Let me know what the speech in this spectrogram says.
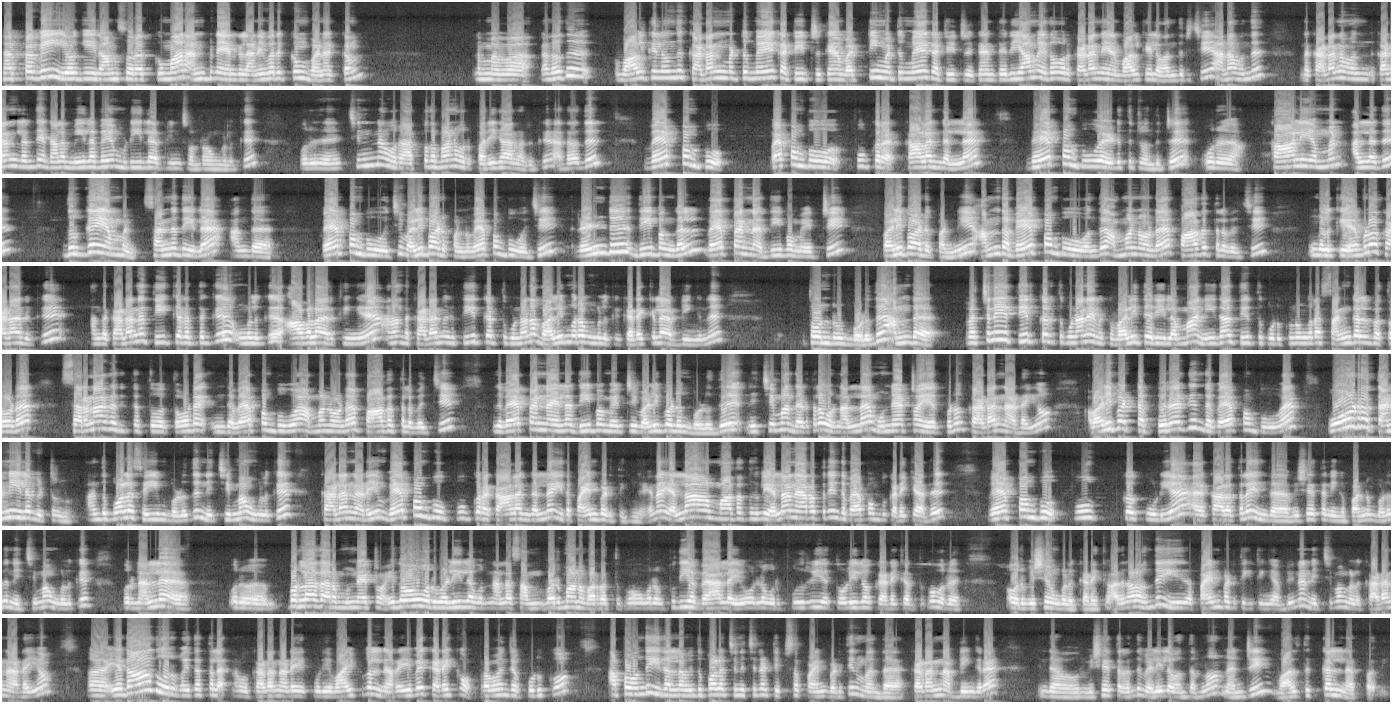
நற்பவி யோகி ராம் சுரத்குமார் அன்பு நேயர்கள் அனைவருக்கும் வணக்கம். நம்ம அதாவது வாழ்க்கையில வந்து கடன் மட்டுமே கட்டிட்டு இருக்கேன் வட்டி மட்டுமே கட்டிட்டு இருக்கேன் தெரியாம ஏதோ ஒரு கடன் என் வாழ்க்கையில வந்துருச்சு. ஆனா வந்து இந்த கடனை வந்து கடன்ல இருந்து என்னால மீளவே முடியல அப்படின்னு சொல்றவங்களுக்கு ஒரு சின்ன ஒரு அற்புதமான ஒரு பரிகாரம் இருக்கு. அதாவது வேப்பம் பூ வேப்பம் பூ பூக்கிற காலங்கள்ல வேப்பம்பூவை எடுத்துட்டு வந்துட்டு ஒரு காளியம்மன் அல்லது துர்க்கை அம்மன் சன்னதியில அந்த வேப்பம்பூ வச்சு வழிபாடு பண்ணும் வேப்பம்பூ வச்சு ரெண்டு தீபங்கள் வேப்பெண்ணெய் தீபம் ஏற்றி வழிபாடு பண்ணி அந்த வேப்பம்பூவை வந்து அம்மனோட பாதத்துல வச்சு உங்களுக்கு எவ்வளவு கடன் இருக்கு அந்த கடனை தீர்க்கறதுக்கு உங்களுக்கு ஆவலா இருக்கீங்க. ஆனா அந்த கடனுக்கு தீர்க்கறதுக்கு உண்டான வழிமுறை உங்களுக்கு கிடைக்கல அப்படிங்கன்னு தோன்றும் பொழுது அந்த பிரச்சனையை தீர்க்கறதுக்கு உண்டான எனக்கு வழி தெரியலம்மா. நீ தான் தீர்த்து கொடுக்கணுங்கிற சங்கல்பத்தோட சரணாகதி தத்துவத்தோட இந்த வேப்பம்பூவை அம்மனோட பாதத்துல வச்சு இந்த வேப்பெண்ணெயில தீபம் ஏற்றி வழிபடும் பொழுது நிச்சயமா அந்த இடத்துல ஒரு நல்ல முன்னேற்றம் ஏற்படும் கடன் அடையும். வழிபட்ட பிறகு இந்த வேப்பம்பூவை ஓடுற தண்ணியில விட்டுணும். அது போல செய்யும் பொழுது நிச்சயமா உங்களுக்கு கடன் அடையும். வேப்பம்பூ பூக்கிற காலங்கள்ல இதை பயன்படுத்திக்கோங்க. ஏன்னா எல்லா மாதத்துலையும் எல்லா நேரத்துலையும் இந்த வேப்பம்பூ கிடைக்காது. வேப்பம்பூ பூ இருக்கக்கூடிய காலத்துல இந்த விஷயத்த நீங்க பண்ணும் பொழுது நிச்சயமா உங்களுக்கு ஒரு நல்ல ஒரு பொருளாதார முன்னேற்றம் ஏதோ ஒரு வழியில ஒரு நல்ல சம் வருமானம் வர்றதுக்கும் ஒரு புதிய வேலையோ இல்லை ஒரு புதிய தொழிலோ கிடைக்கிறதுக்கும் ஒரு ஒரு விஷயம் உங்களுக்கு கிடைக்கும். அதனால வந்து இதை பயன்படுத்திக்கிட்டீங்க அப்படின்னா நிச்சயமா உங்களுக்கு கடன் அடையும். ஏதாவது ஒரு விதத்துல நமக்கு கடன் அடையக்கூடிய வாய்ப்புகள் நிறையவே கிடைக்கும் பிரபஞ்சம் கொடுக்கும். அப்போ வந்து இதெல்லாம் இது போல சின்ன சின்ன டிப்ஸை பயன்படுத்தி நம்ம இந்த கடன் அப்படிங்கிற இந்த ஒரு விஷயத்துல இருந்து வெளியில வந்துடணும். நன்றி. வாழ்த்துக்கள் நற்பவி.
